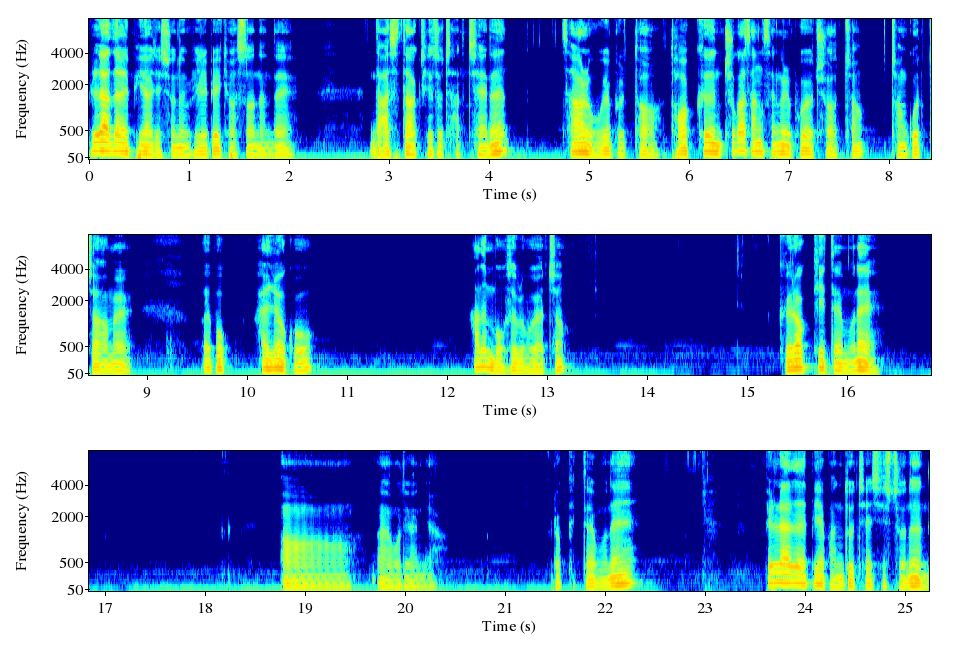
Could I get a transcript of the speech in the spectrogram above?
필라델피아 지수는 빌빌 겼었는데 나스닥 지수 자체는 4월 5일부터 더 큰 추가 상승을 보여주었죠. 전고점을 회복하려고 하는 모습을 보였죠. 그렇기 때문에 어, 아, 어디 갔냐? 그렇기 때문에 필라델피아 반도체 지수는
